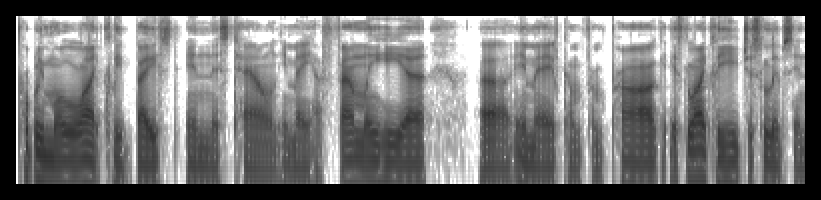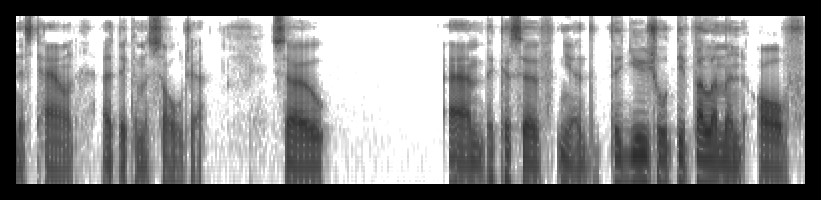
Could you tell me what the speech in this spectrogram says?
probably more likely based in this town. He may have family here, uh, he may have come from Prague. It's likely he just lives in this town and has become a soldier. So, um, because of you know the, the usual development of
